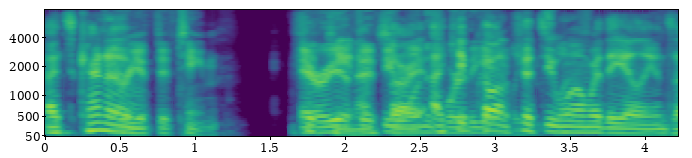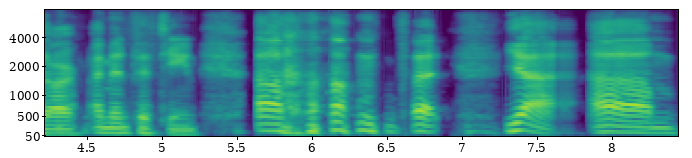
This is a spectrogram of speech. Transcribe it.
it's kind of Area 15. Area 51 I'm sorry. is I where keep calling 51 live. where the aliens are. I meant 15. Um, but yeah, um,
